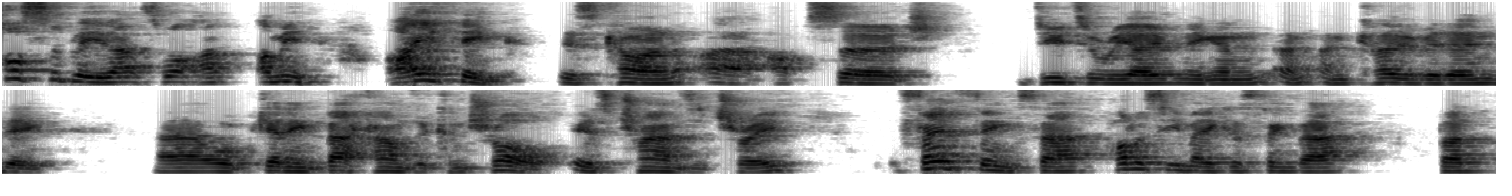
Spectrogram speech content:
possibly that's what I, I, mean. I think this current uh, upsurge due to reopening and, and, and COVID ending uh, or getting back under control is transitory. Fed thinks that, policymakers think that, but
